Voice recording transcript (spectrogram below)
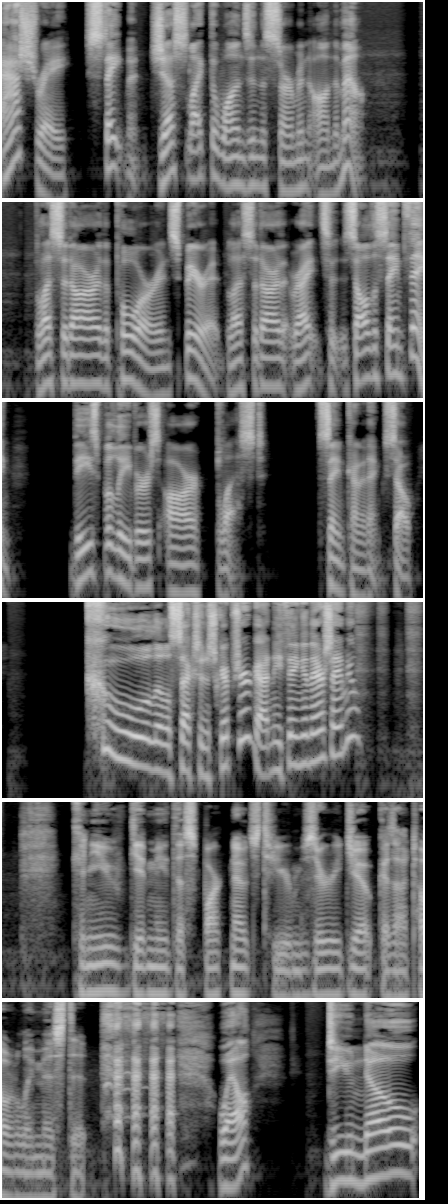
Ashrei statement, just like the ones in the Sermon on the Mount. Blessed are the poor in spirit. Blessed are the, right? So it's all the same thing these believers are blessed. Same kind of thing. So, cool little section of scripture. Got anything in there, Samuel? Can you give me the spark notes to your Missouri joke? Because I totally missed it. well, do you know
